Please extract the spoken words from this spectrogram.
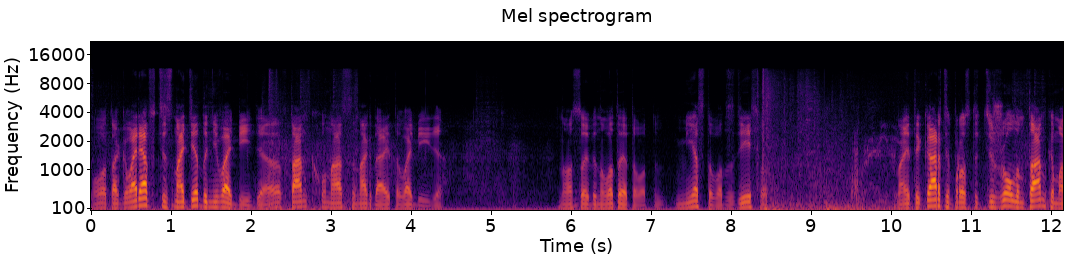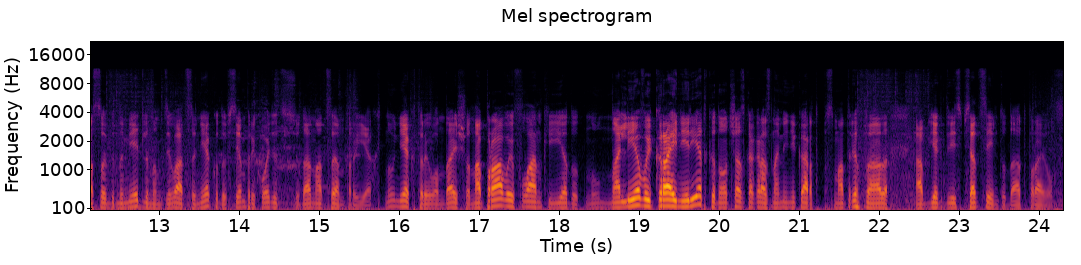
Вот, а говорят, в тесноте да не в обиде. А в танках у нас иногда это в обиде. Но особенно вот это вот место, вот здесь вот. На этой карте просто тяжелым танком, особенно медленным, деваться некуда. Всем приходится сюда на центр ехать. Ну, некоторые вон, да, еще на правый фланг едут. Ну, на левый крайне редко, но вот сейчас как раз на мини-карту посмотрел, надо объект 257 туда отправился.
